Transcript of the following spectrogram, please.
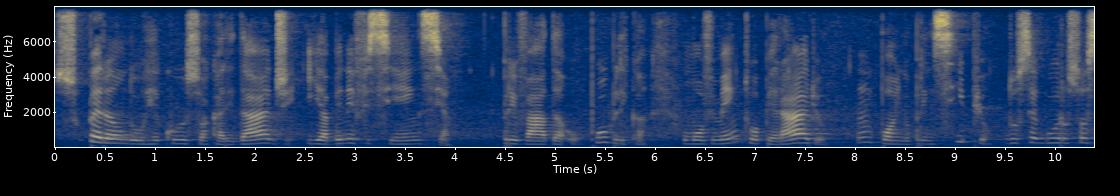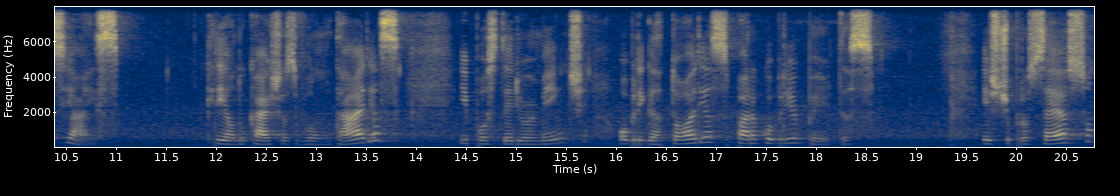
Superando o recurso à caridade e à beneficência privada ou pública, o movimento operário impõe o princípio dos seguros sociais, criando caixas voluntárias e, posteriormente, obrigatórias para cobrir perdas. Este processo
